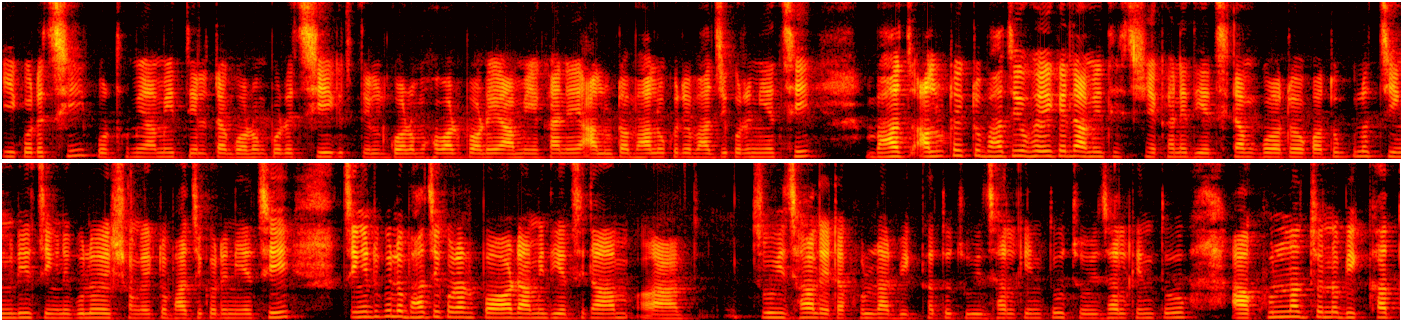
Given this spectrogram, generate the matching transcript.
কি করেছি? প্রথমে আমি তেলটা গরম করেছি। তেল গরম হওয়ার পরে আমি এখানে আলুটা ভালো করে ভাজি করে নিয়েছি। ভাজ, আলুটা একটু ভাজি হয়ে গেলে আমি সেখানে দিয়েছিলাম কত, কতগুলো চিংড়ি। চিংড়িগুলো এর সঙ্গে একটু ভাজি করে নিয়েছি। চিংড়িগুলো ভাজি করার পর আমি দিয়েছিলাম চুই ঝাল। এটা খুলনার বিখ্যাত চুই ঝাল কিন্তু, চুই ঝাল কিন্তু খুলনার জন্য বিখ্যাত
